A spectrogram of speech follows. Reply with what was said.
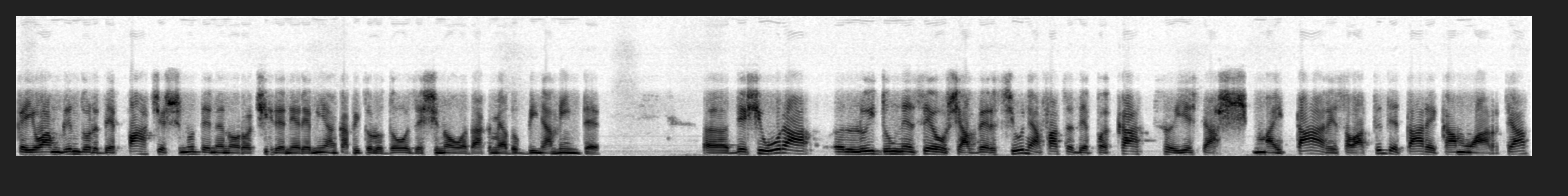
că eu am gânduri de pace și nu de nenorocire, în Eremia, în capitolul 29, dacă mi-aduc bine aminte. Uh, deși ura lui Dumnezeu și aversiunea față de păcat este mai tare sau atât de tare ca moartea,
